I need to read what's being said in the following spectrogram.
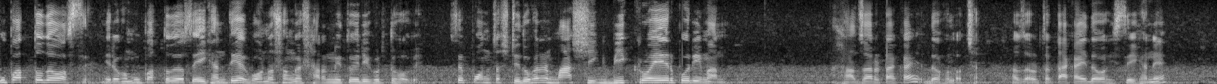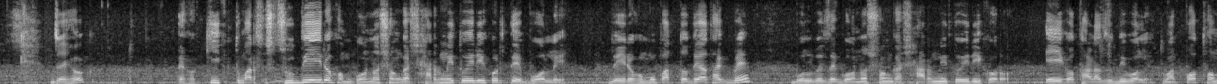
উপাত্ত দেওয়া আছে। এরকম উপাত্ত দেওয়া আছে, এইখান থেকে গণসংখ্যা সারণী তৈরি করতে হবে। সে পঞ্চাশটি দোকানের মাসিক বিক্রয়ের পরিমাণ। হাজার টাকায় দেওয়া হলো আচ্ছা হাজার অর্থাৎ টাকায় দেওয়া হয়েছে এখানে। যাই হোক, দেখো কি তোমার যদি এইরকম গণসংখ্যা সারণী তৈরি করতে বলে, যে এরকম উপাত্ত দেওয়া থাকবে, বলবে যে গণসংখ্যা সারণী তৈরি করো। এই কথাটা যদি বলে, তোমার প্রথম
